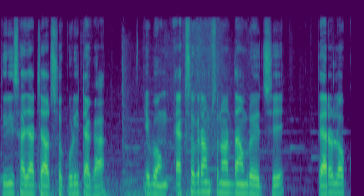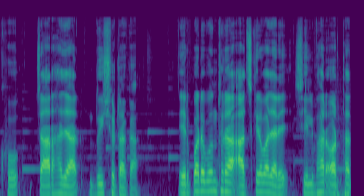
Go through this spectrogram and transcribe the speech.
তিরিশ হাজার চারশো কুড়ি টাকা এবং একশো গ্রাম সোনার দাম রয়েছে তেরো লক্ষ চার হাজার দুইশো টাকা। এরপরে বন্ধুরা আজকের বাজারে সিলভার অর্থাৎ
